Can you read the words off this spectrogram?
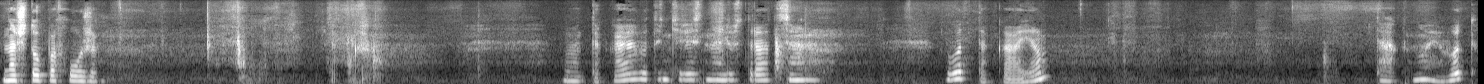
На что похоже. Так. Вот такая вот интересная иллюстрация. Вот такая. Так, ну и вот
